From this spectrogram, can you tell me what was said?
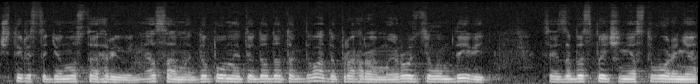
490 гривень. А саме доповнити додаток 2 до програми розділом 9 це забезпечення створення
